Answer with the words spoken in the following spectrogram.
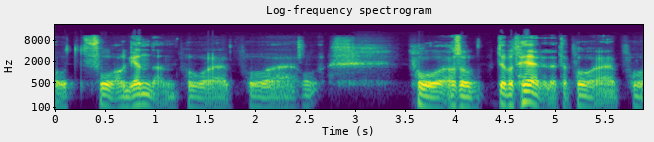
Og få agendaen på, på, på, altså debattere dette på, på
